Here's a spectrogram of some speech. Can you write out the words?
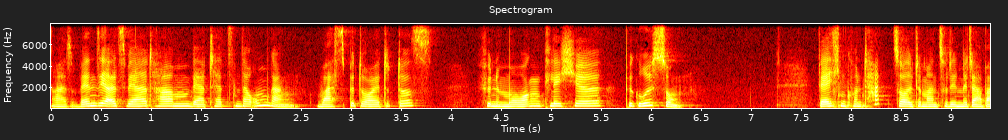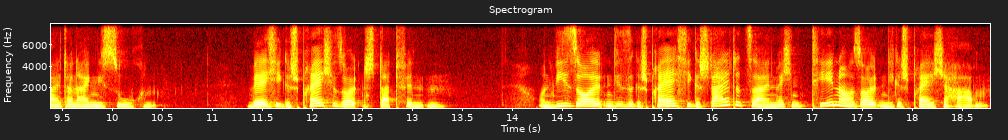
Also wenn Sie als Wert haben, wertschätzender Umgang, was bedeutet das für eine morgendliche Begrüßung? Welchen Kontakt sollte man zu den Mitarbeitern eigentlich suchen? Welche Gespräche sollten stattfinden? Und wie sollten diese Gespräche gestaltet sein? Welchen Tenor sollten die Gespräche haben?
